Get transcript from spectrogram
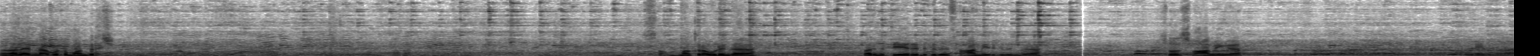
அதனால் எல்லா கூட்டமும் வந்துருச்சு. செம்ம க்ரௌடுங்க பாருங்க தேர் இருக்குது சாமி இருக்குதுங்க. ஸோ சாமிங்க. புரியுதுங்களா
